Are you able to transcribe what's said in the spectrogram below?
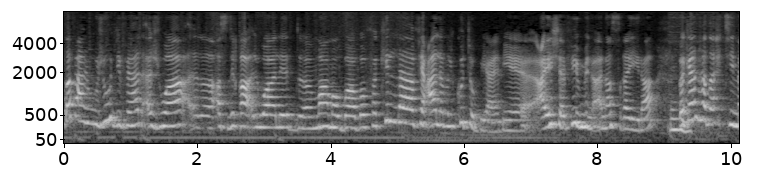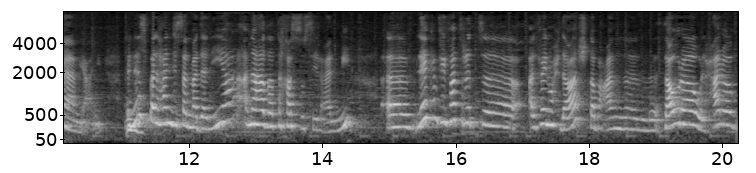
فطبعا وجودي في هالأجواء أصدقاء الوالد ماما وبابا فكلها في عالم الكتب يعني عايشة فيه من أنا صغيرة. فكان هذا اهتمام يعني. بالنسبة للهندسة المدنية أنا هذا تخصصي العلمي. آه، لكن في فترة 2011 آه، طبعا الثورة والحرب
